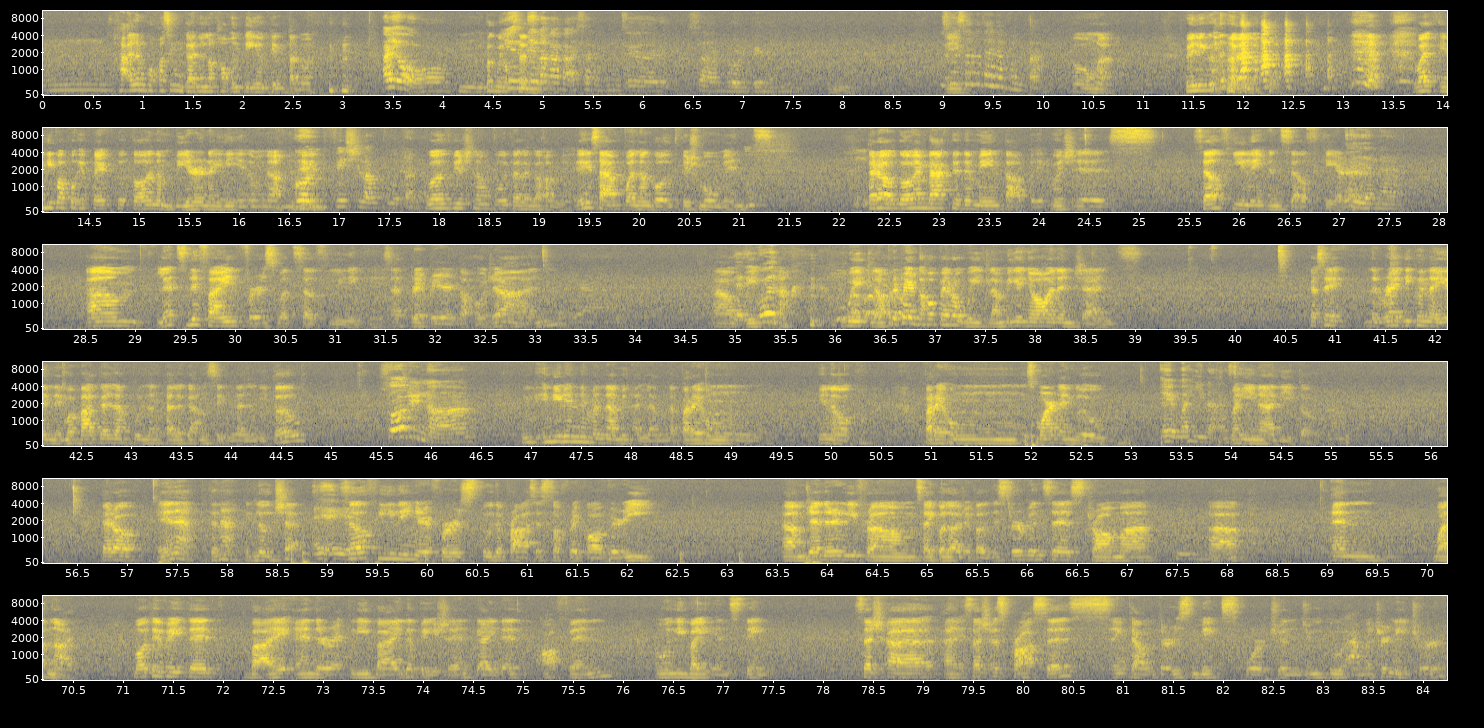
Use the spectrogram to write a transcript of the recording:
Mm. saka alam ko kasing gano'n lang kaunti yung tinta nun. Ay, oo. Hmm, pag Yun binuksan din mo. nakakaasar din sa, sa ballpen na yun. Hmm. Kasi saan na tayo napunta? Oo nga. Feeling ko ano. well, hindi pa po epekto to ng beer na iniinom namin. Goldfish lang po talaga. Goldfish lang po talaga kami. Yung sample ng goldfish moments. Pero going back to the main topic, which is self-healing and self-care. Ayan na. Um, let's define first what self-healing is. At prepared ako dyan. Very wait good. lang. wait lang. Prepared ako pero wait lang. Bigyan niyo ako ng chance. Kasi ready ko na yun eh. Mabagal lang po lang talaga ang signal dito. Sorry na. Hindi, hindi rin naman namin alam na parehong, you know, parehong smart and globe, Eh, mahina. mahina dito. Pero, ayan na, ito na, nag-load siya. Ay, ay, ay. Self-healing refers to the process of recovery. Um, generally from psychological disturbances, trauma, Mhm. uh, and whatnot. Motivated by and directly by the patient, guided often only by instinct. Such as, uh, such as process encounters mixed fortune due to amateur nature.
